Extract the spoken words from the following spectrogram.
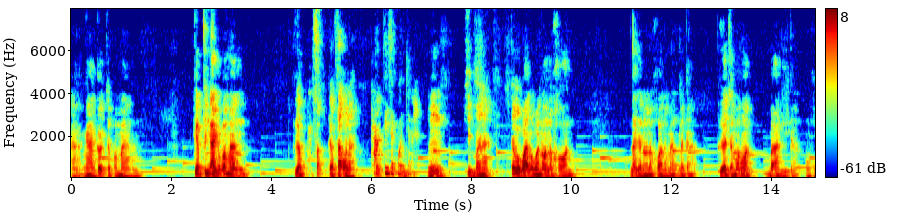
อ่างานก็จะประมาณ เกือบถึงงานก็ประมาณ เกือบสเกือบเศร้านะพักที่สกลใช่ไหมอืม คิดมานะ แต่ว่าวันบอกว่านอนนคร น่าจะนอนนครนะมั้งแล้วก็เพื่อจะมาฮอดบ้านอีกอะโอ้โห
